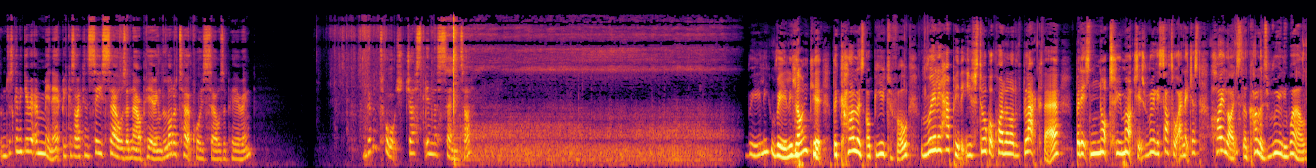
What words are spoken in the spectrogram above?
So I'm just going to give it a minute because I can see cells are now appearing. A lot of turquoise cells appearing. I'm going to torch just in the centre. really really like it the colors are beautiful really happy that you've still got quite a lot of black there but it's not too much it's really subtle and it just highlights the colors really well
